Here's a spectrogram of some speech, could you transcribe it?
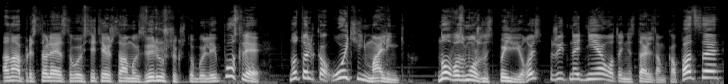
она представляет собой все те же самых зверюшек, что были и после, но только очень маленьких. Но возможность появилась жить на дне, вот они стали там копаться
